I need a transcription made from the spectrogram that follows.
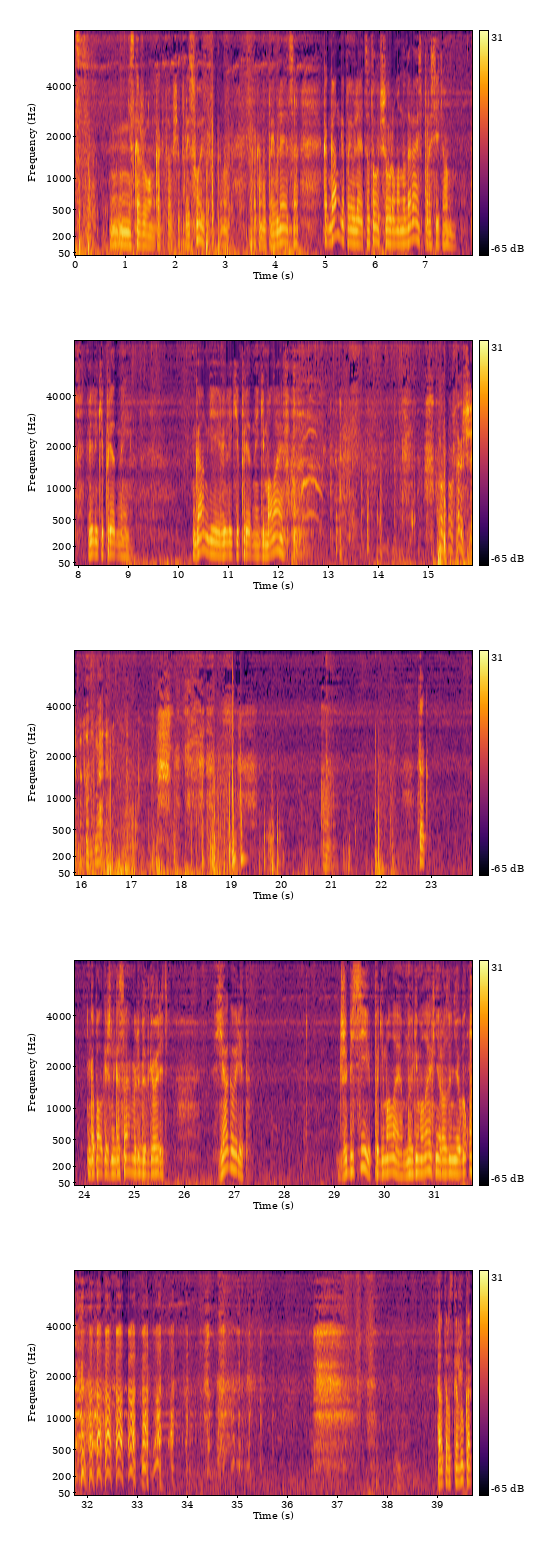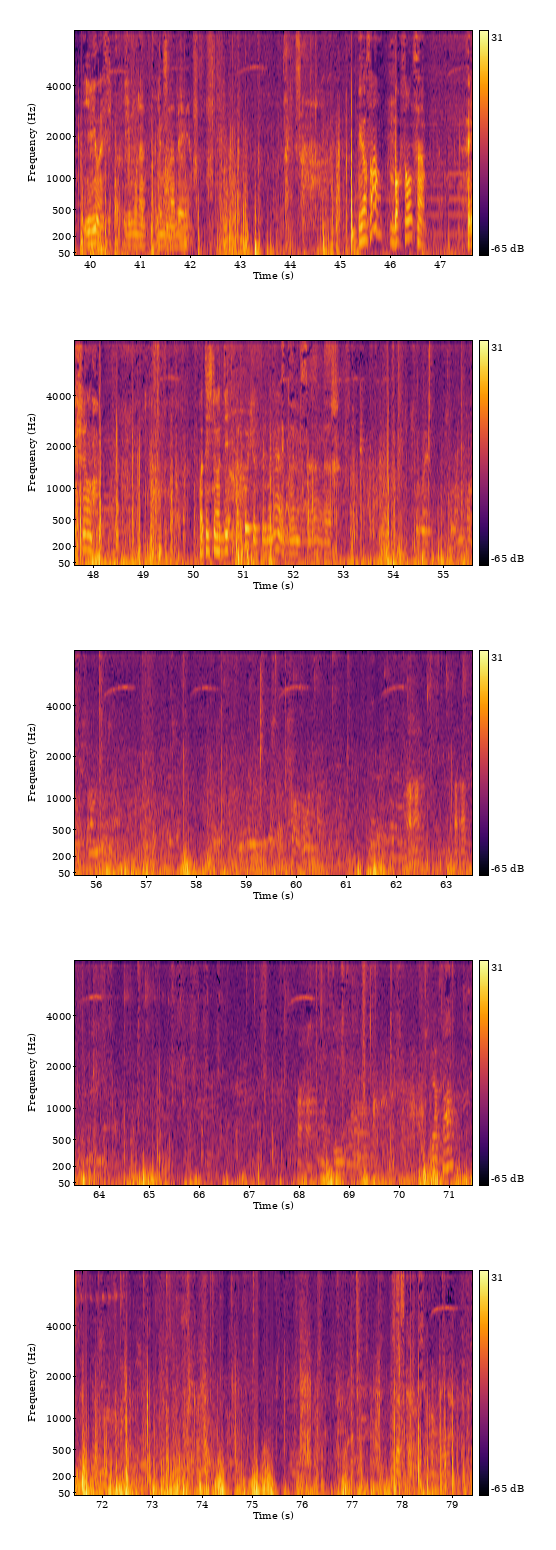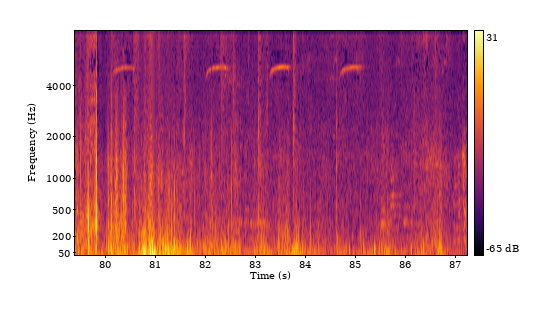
скажу вам, как это вообще происходит, как оно, как оно появляется. Как Ганга появляется, то лучше у Раманадарай спросить, он великий преданный Ганги великий преданный Гималаев. Он лучше это знает. А. Как Гапал Кришна Госвами любит говорить, я, говорит, GBC по Гималаям, но в Гималаях ни разу не был. Я вот расскажу, как явилась Емуна, Емуна Деви. Александр. Виослав, бог солнца, решил... Вот если вот дети подходят, предлагают... Александр.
